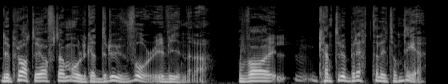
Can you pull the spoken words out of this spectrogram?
Du pratar ju ofta om olika druvor i vinerna. Vad, kan inte du berätta lite om det?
